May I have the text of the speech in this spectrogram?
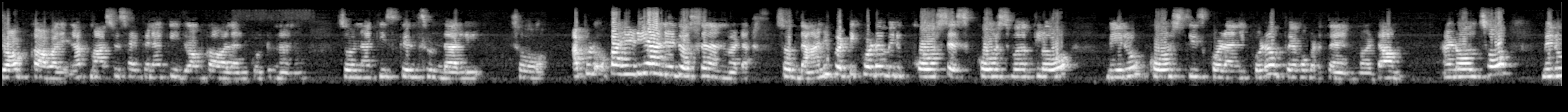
జాబ్ కావాలి. నాకు మాస్టర్స్ అయిపోయినాక ఈ జాబ్ కావాలనుకుంటున్నాను. సో నాకు ఈ స్కిల్స్ ఉండాలి. సో అప్పుడు ఒక ఐడియా అనేది వస్తుంది అనమాట సో దాన్ని బట్టి కూడా మీరు కోర్సెస్ కోర్స్ వర్క్లో మీరు కోర్స్ తీసుకోవడానికి కూడా ఉపయోగపడతాయి అన్నమాట అండ్ ఆల్సో మీరు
